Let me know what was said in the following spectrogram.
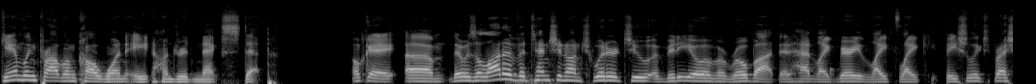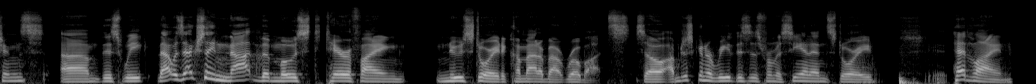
Gambling problem, call 1 800 next step. Okay, um, there was a lot of attention on Twitter to a video of a robot that had like very lifelike facial expressions um, this week. That was actually not the most terrifying news story to come out about robots. So I'm just going to read this is from a CNN story. Headline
